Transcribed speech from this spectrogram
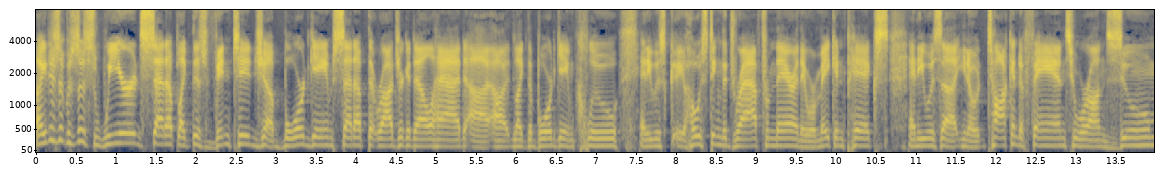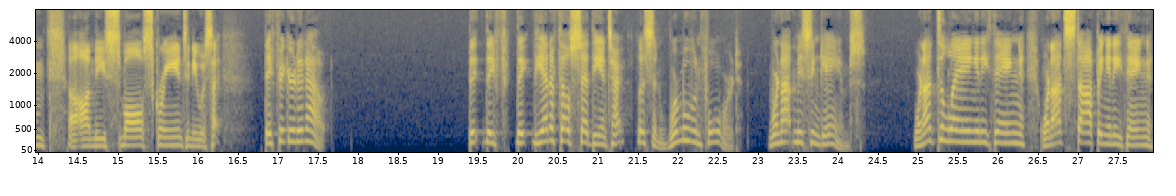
Like just it was this weird setup, like this vintage uh, board game setup that Roger Goodell had, uh, uh, like the board game Clue, and he was hosting the draft from there, and they were making picks, and he was, uh, you know, talking to fans who were on Zoom uh, on these small screens, and he was, they figured it out. They, they, they, the NFL said the entire, listen, we're moving forward. We're not missing games. We're not delaying anything. We're not stopping anything.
